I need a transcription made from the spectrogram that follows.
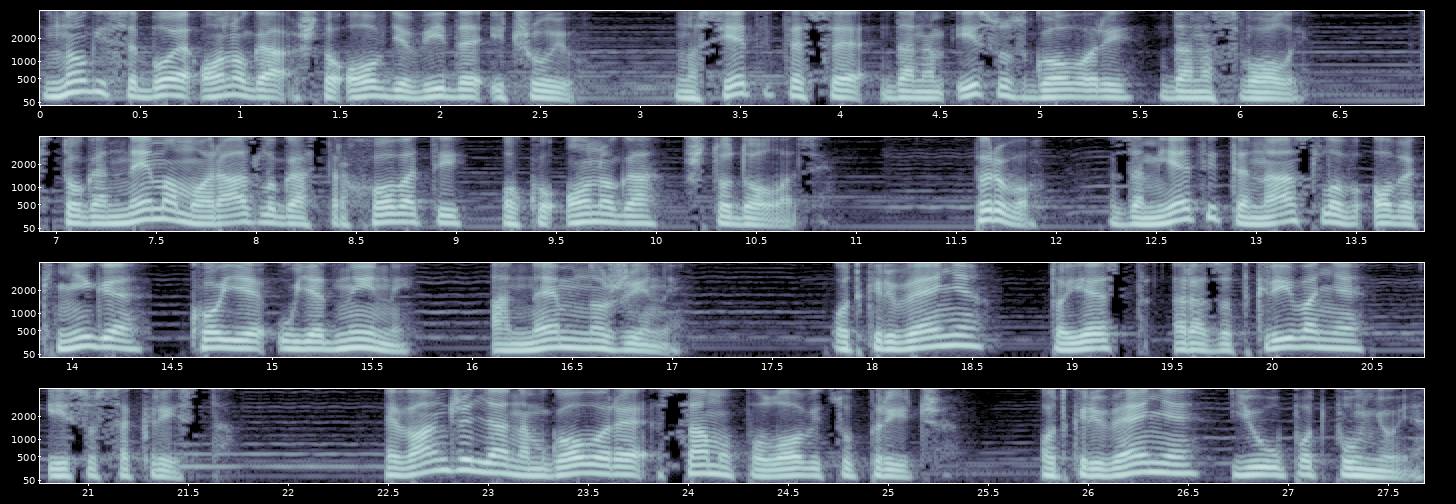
Mnogi se boje onoga što ovdje vide i čuju, no sjetite se da nam Isus govori da nas voli. Stoga nemamo razloga strahovati oko onoga što dolazi. Prvo, zamijetite naslov ove knjige koji je u jednini, a ne množini. Otkrivenje, to jest razotkrivanje Isusa Krista. Evanđelja nam govore samo polovicu priče. Otkrivenje ju upotpunjuje.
